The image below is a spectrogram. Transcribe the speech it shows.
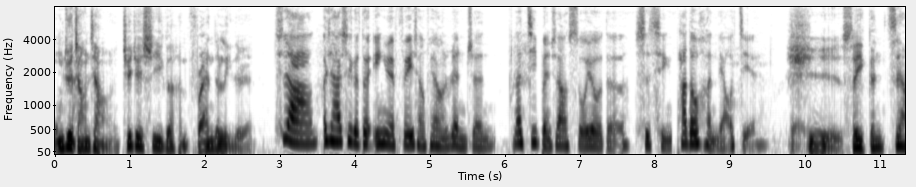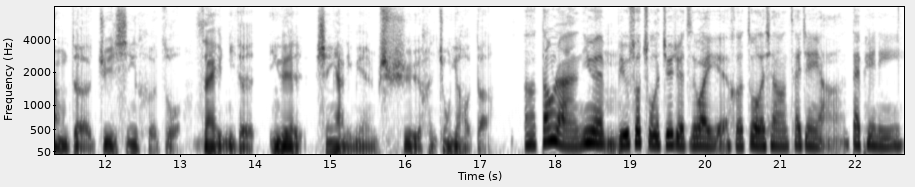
我们就讲讲，JJ 是一个很 friendly 的人。是啊，而且他是一个对音乐非常非常认真。那基本上所有的事情他都很了解。是，所以跟这样的巨星合作，在你的音乐生涯里面是很重要的。呃，当然，因为比如说除了 JJ 之外，也合作了像蔡健雅、戴佩妮、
